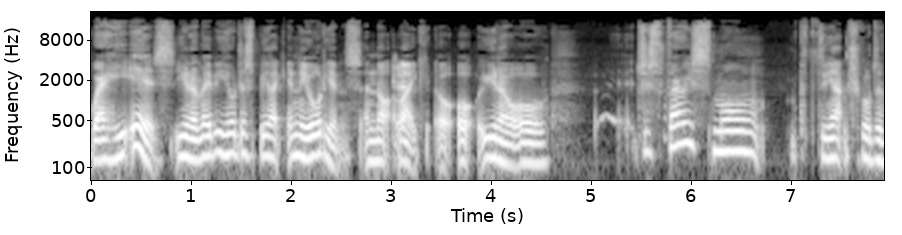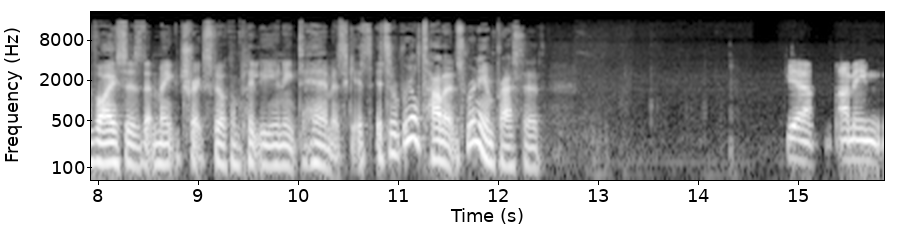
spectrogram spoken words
where he is. You know maybe he'll just be like in the audience and not Yeah. like or, or you know or just very small theatrical devices that make tricks feel completely unique to him. It's it's it's a real talent. It's really impressive. Yeah, I mean,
